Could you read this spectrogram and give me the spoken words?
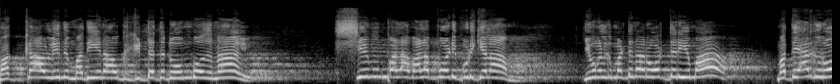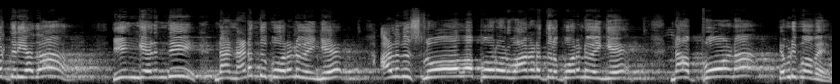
மக்காவிலிருந்து மதீனாவுக்கு கிட்டத்தட்ட ஒன்பது நாள். சிம்பிளா வளப்போடி பிடிக்கலாம். இவங்களுக்கு மட்டும்தான் ரோட் தெரியுமா? மற்ற யாருக்கு ரோட் தெரியாதா? இங்க இருந்து நான் நடந்து போறேன்னு வைங்க. அல்லது ஸ்லோவா போற ஒரு வாகனத்தில் போறேன்னு வைங்க. நான் போனா எப்படி போவேன்?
